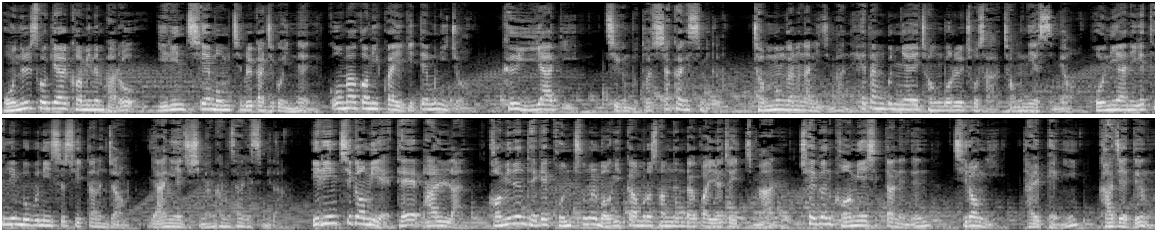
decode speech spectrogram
오늘 소개할 거미는 바로 1인치의 몸집을 가지고 있는 꼬마 거미과이기 때문이죠. 그 이야기 지금부터 시작하겠습니다. 전문가는 아니지만 해당 분야의 정보를 조사, 정리했으며 본의 아니게 틀린 부분이 있을 수 있다는 점 양해해 주시면 감사하겠습니다. 1인치 거미의 대반란. 거미는 대개 곤충을 먹잇감으로 삼는다고 알려져 있지만 최근 거미의 식단에는 지렁이, 달팽이, 가재 등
